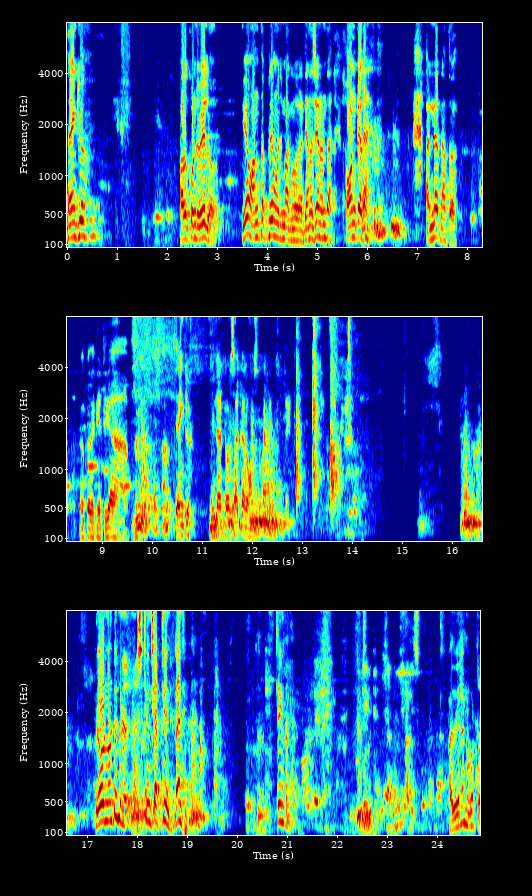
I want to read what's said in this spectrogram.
థ్యాంక్ యూ పదకొండు వేలు. ఏం అంత ప్రేమ వచ్చి మాకు. జనసేన అంట పవన్ కళ్యాణ్ అన్నారు నాతో. కొద్దిగా గట్టిగా థ్యాంక్ యూ మీలాంటి వాడు సహకారం అవసరం. ఎవరిని ఉంటే మీరు స్క్రీన్ షాప్ తీయండి. రండి. చేయండి పదివేలు అన్న కొట్టు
